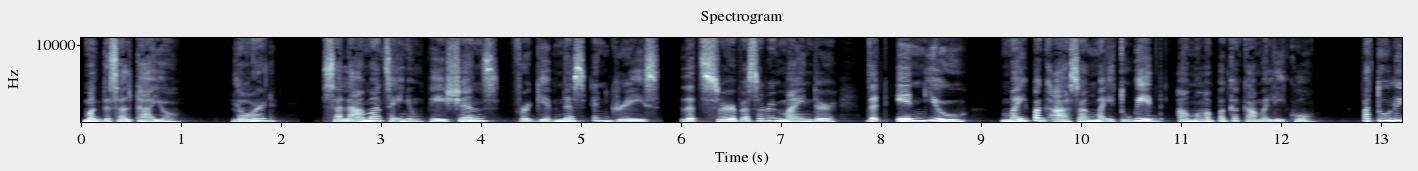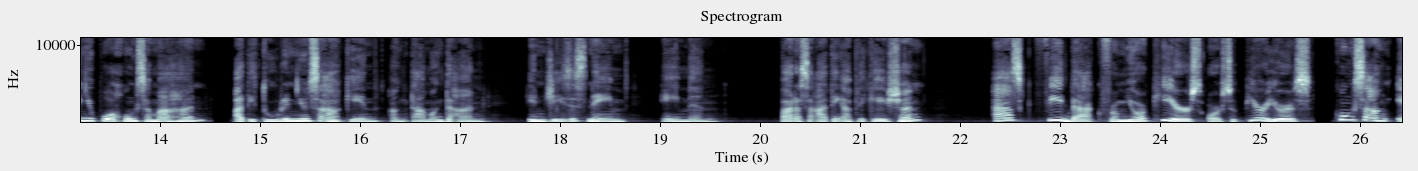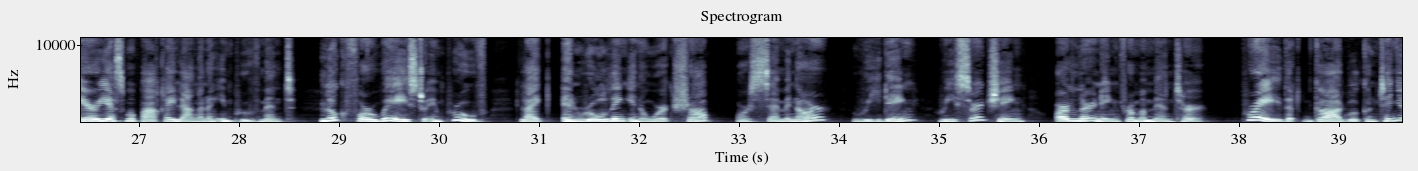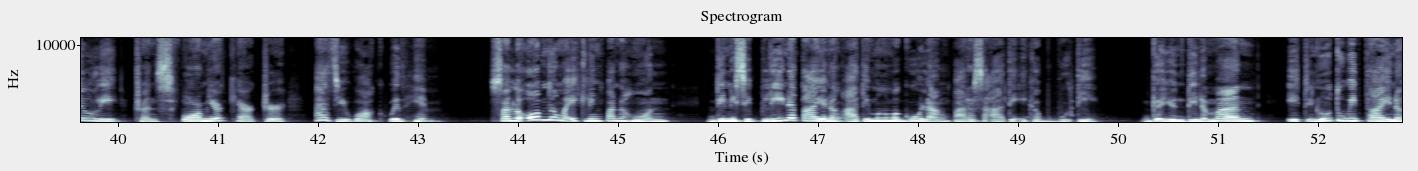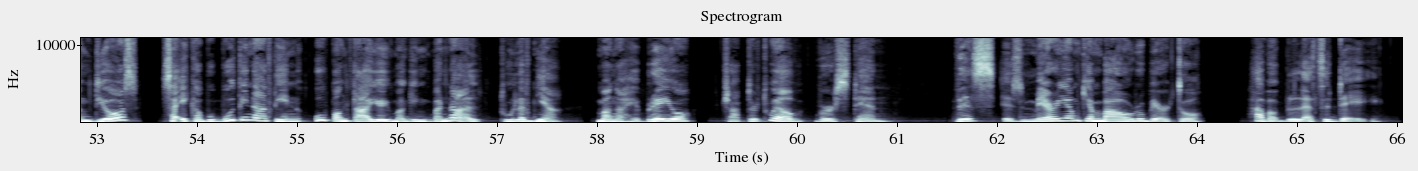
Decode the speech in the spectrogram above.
Magdasal tayo. Lord, salamat sa inyong patience, forgiveness, and grace that serve as a reminder that in you may pag-asang maituwid ang mga pagkakamali ko. Patuloy niyo po akong samahan at iturin niyo sa akin ang tamang daan. In Jesus' name, Amen. Para sa ating application, ask feedback from your peers or superiors kung saang areas mo pa kailangan ng improvement. Look for ways to improve like enrolling in a workshop or seminar, reading, researching, or learning from a mentor. Pray that God will continually transform your character as you walk with Him. Sa loob ng maikling panahon, dinisiplina tayo ng ating mga magulang para sa ating ikabubuti. Gayon din naman, itinutuwid tayo ng Diyos sa ikabubuti natin upang tayo'y maging banal tulad niya. Mga Hebreo chapter 12 verse 10. This is Miriam Kiambao Roberto. Have a blessed day.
